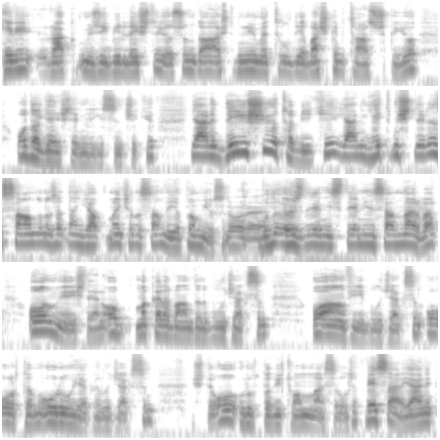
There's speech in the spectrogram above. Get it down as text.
heavy rock müziği birleştiriyorsun. Daha işte new metal diye başka bir tarz çıkıyor. O da gençlerin ilgisini çekiyor. Yani değişiyor tabii ki. Yani 70'lerin sound'unu zaten yapmaya çalışsan da yapamıyorsun. Doğru, evet. Bunu özleyen, isteyen insanlar var. Olmuyor işte. Yani o makara bandını bulacaksın. O amfiyi bulacaksın. O ortamı, o ruhu yakalayacaksın. İşte o ruhta bir ton master olacak vesaire. Yani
